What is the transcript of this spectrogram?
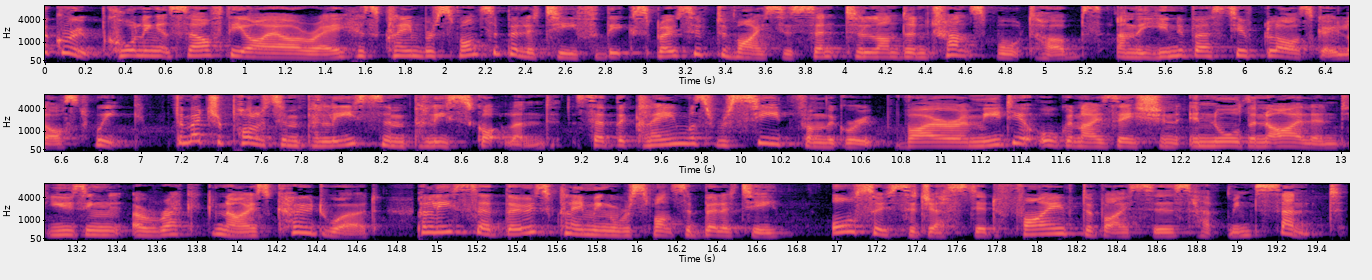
A group calling itself the IRA has claimed responsibility for the explosive devices sent to London transport hubs and the University of Glasgow last week. The Metropolitan Police and Police Scotland said the claim was received from the group via a media organisation in Northern Ireland using a recognised code word. Police said those claiming responsibility also suggested five devices have been sent.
